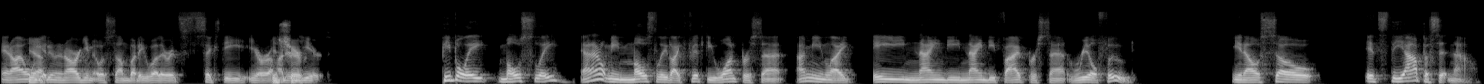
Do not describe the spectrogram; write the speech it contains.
And I won't yeah. get in an argument with somebody whether it's 60 or 100 sure. years. People ate mostly, and I don't mean mostly like 51%. I mean like 80, 90, 95% real food. You know, so it's the opposite now.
